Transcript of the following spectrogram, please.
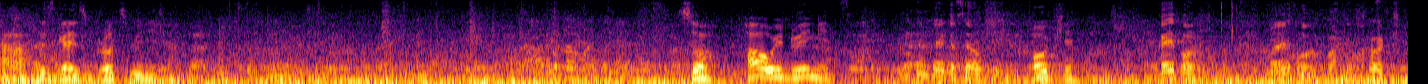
Ah, this guy's brought me here. So, how are we doing it? You can take a selfie. Okay, Okay, phone. My phone. phone. okay.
